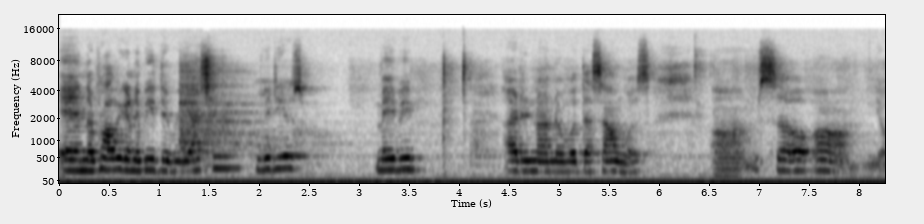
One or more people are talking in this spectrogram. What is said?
and they're probably gonna be the reaction videos, maybe. I did not know what that sound was. Um, so um, you know,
